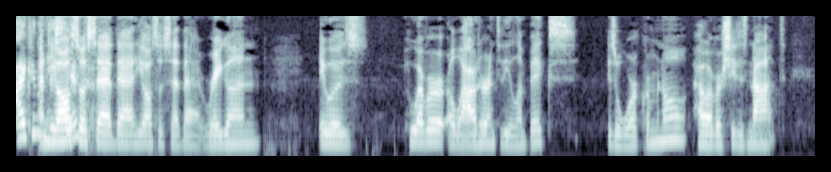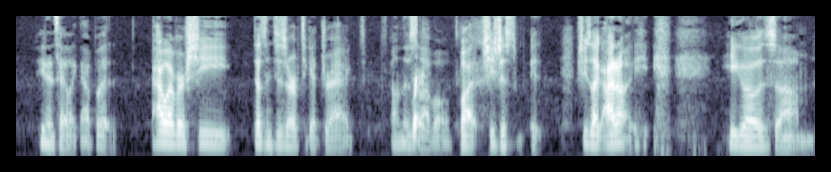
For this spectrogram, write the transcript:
I can and he also that. said that he also said that Raygun, it was whoever allowed her into the Olympics is a war criminal. However, she does not. He didn't say it like that, but however, she doesn't deserve to get dragged on this Right. level. But she's just. It, she's like I don't. He, he goes. um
